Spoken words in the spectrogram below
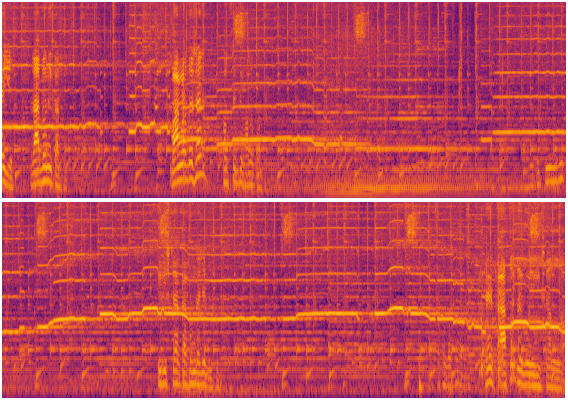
এই যে, রাধুনি কাসন। বাংলাদেশের সবচেয়ে ভালো কথা তিরিশ টাকার ডালিয়ে হ্যাঁ তা তো দেবো ইনশাল্লাহ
